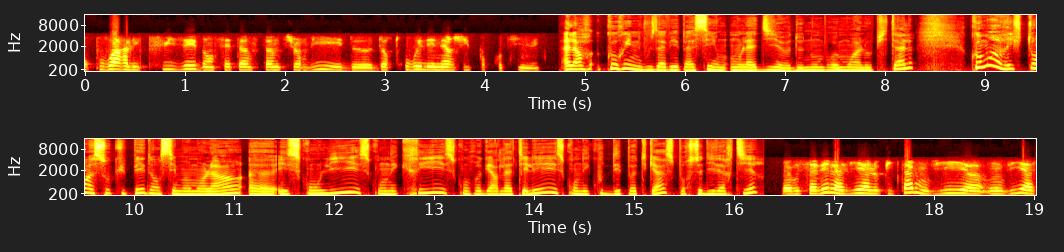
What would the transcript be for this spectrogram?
pour pouvoir aller puiser dans cet instinct de survie et de, retrouver l'énergie pour continuer. Alors, Corinne, vous avez passé, on, l'a dit, euh, de nombreux mois à l'hôpital. Comment arrive-t-on à s'occuper dans ces moments-là euh, Est-ce qu'on lit Est-ce qu'on écrit Est-ce qu'on regarde la télé Est-ce qu'on écoute des podcasts pour se divertir? Ben, vous savez, la vie à l'hôpital, on vit, euh, on vit à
